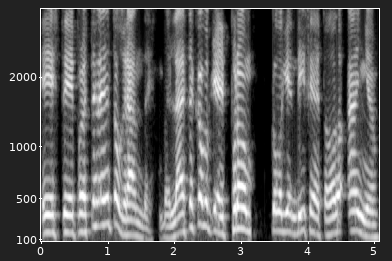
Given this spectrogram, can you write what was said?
Este, pero este es el evento grande, ¿verdad? Este es como que el prom, como quien dice, de todos los años.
